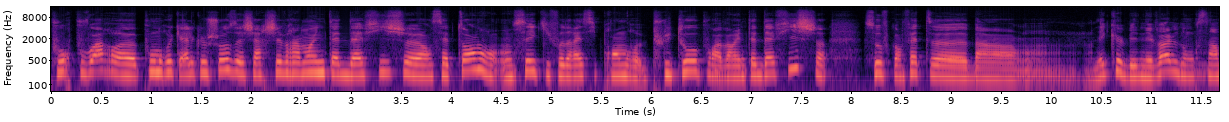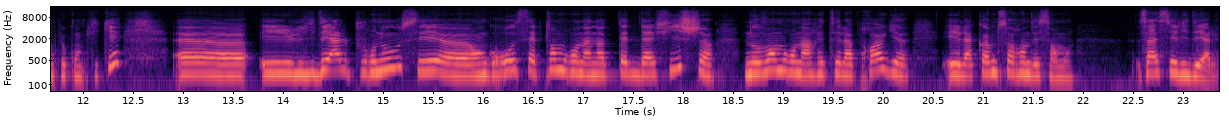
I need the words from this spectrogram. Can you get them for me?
pour pouvoir euh, pondre quelque chose et chercher vraiment une tête d'affiche euh, en septembre. On sait qu'il faudrait s'y prendre plus tôt pour avoir une tête d'affiche, sauf qu'en fait, euh, ben, on n'est que bénévole, donc c'est un peu compliqué. Et l'idéal pour nous, c'est en gros septembre, on a notre tête d'affiche, novembre, on a arrêté la prog et la com sort en décembre. Ça, c'est l'idéal.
